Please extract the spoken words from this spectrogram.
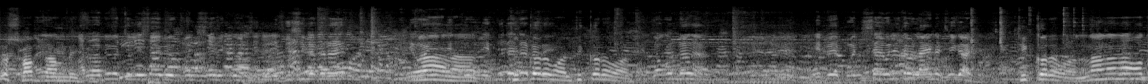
তো সব দাম বেশি। না না না, ঠিক করে বল, ঠিক করে বল। ঠিক আছে। ঠিক করে বল। না না না অত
